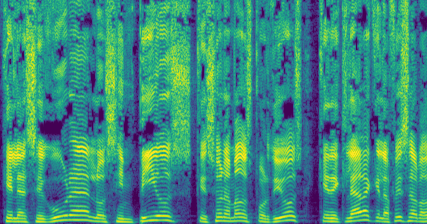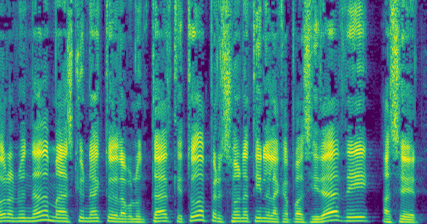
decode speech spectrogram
que le asegura a los impíos que son amados por Dios, que declara que la fe salvadora no es nada más que un acto de la voluntad que toda persona tiene la capacidad de hacer,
